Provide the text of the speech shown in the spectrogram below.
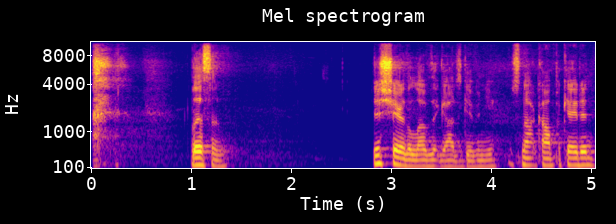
Listen, just share the love that God's given you. It's not complicated.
